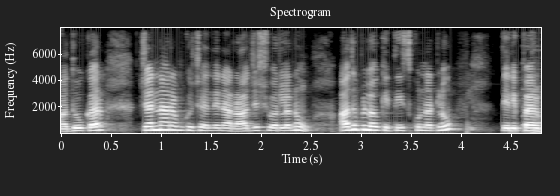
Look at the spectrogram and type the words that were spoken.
మధుకర్ చెన్నారంకు చెందిన రాజేశ్వర్లను అదుపులోకి తీసుకున్నట్లు తెలిపారు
